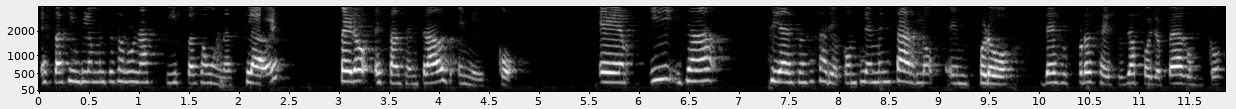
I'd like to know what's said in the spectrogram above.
Estas simplemente son unas pistas o unas claves, pero están centrados en el cómo. Eh, y ya si es necesario complementarlo en pro de esos procesos de apoyo pedagógico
